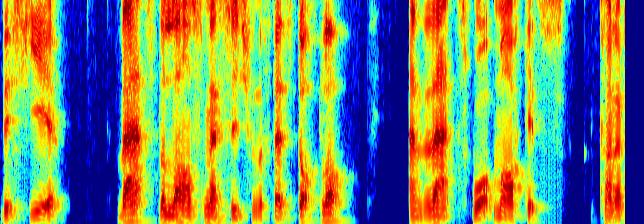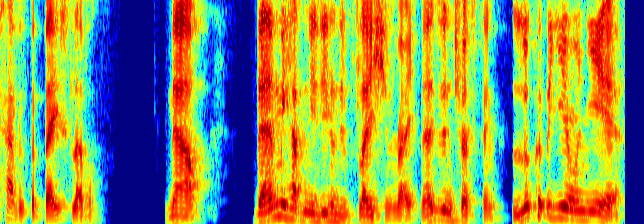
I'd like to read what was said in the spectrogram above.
this year? That's the last message from the Fed's dot plot, and that's what markets kind of have as the base level. Now, then we have New Zealand inflation rate. Now, this is interesting. Look at the year on year.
